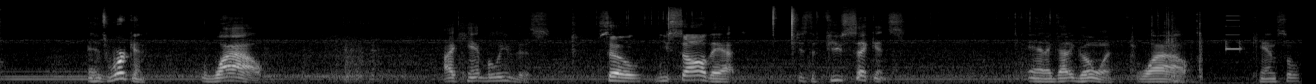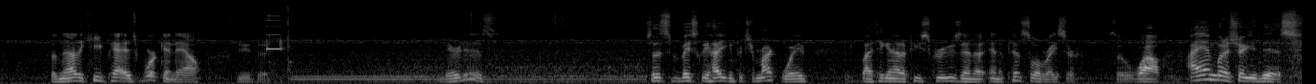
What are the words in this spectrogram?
And it's working. Wow. I can't believe this. So you saw that just a few seconds and I got it going. Wow. Cancel. So now the keypad is working now. Do the there it is. So this is basically how you can fix your microwave by taking out a few screws and a, and a pencil eraser. So wow. I am going to show you this.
